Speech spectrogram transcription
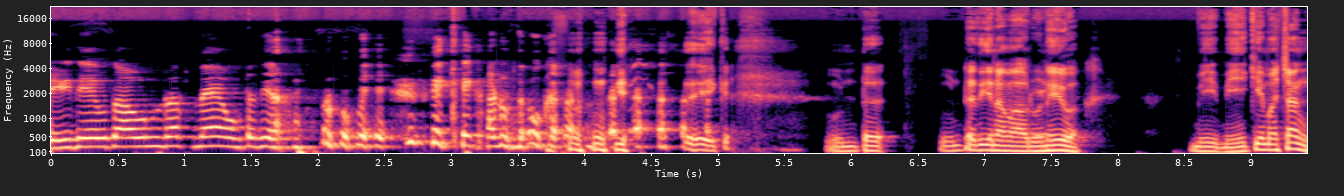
දෙවි දේවතාවුන්රත් නෑ උන්ට තිය කඩුදව කර උන්ට උන්ට තියෙන අමාරුණේවා මේ මේක මචන්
